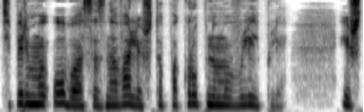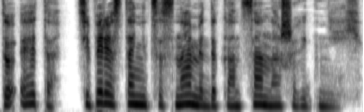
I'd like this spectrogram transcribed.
Теперь мы оба осознавали, что по-крупному влипли, и что это теперь останется с нами до конца наших дней.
